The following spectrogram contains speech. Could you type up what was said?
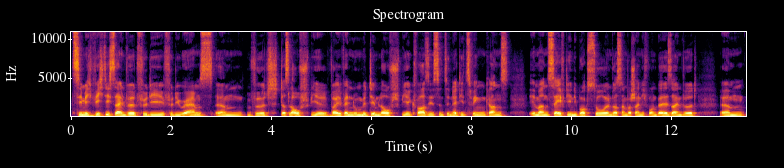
ziemlich wichtig sein wird für die, für die Rams, ähm, wird das Laufspiel, weil wenn du mit dem Laufspiel quasi Cincinnati zwingen kannst, immer ein Safety in die Box zu holen, was dann wahrscheinlich von Bell sein wird, ähm,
